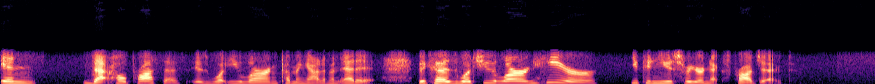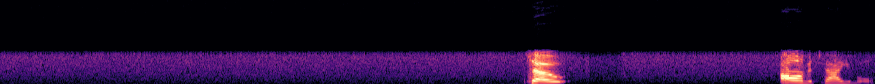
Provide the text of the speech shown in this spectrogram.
in that whole process is what you learn coming out of an edit. Because what you learn here, you can use for your next project. So all of it's valuable.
